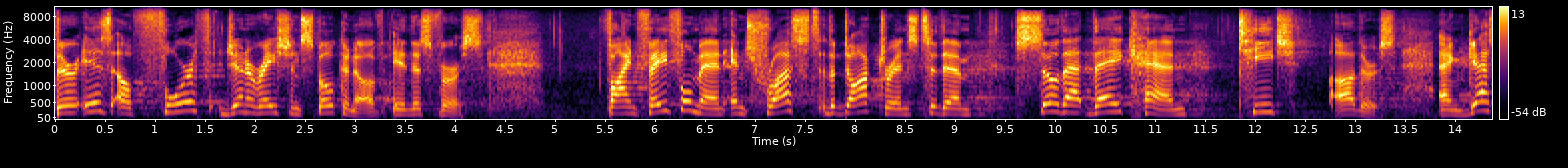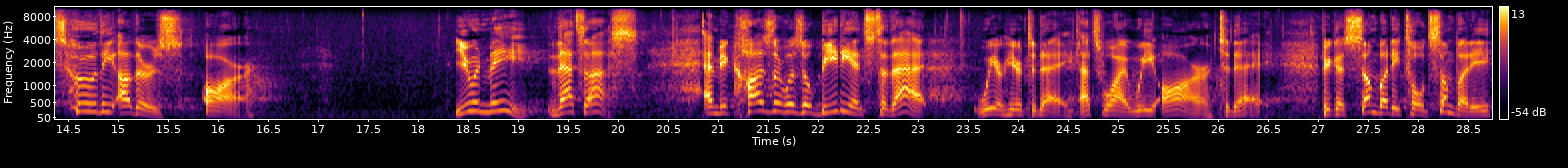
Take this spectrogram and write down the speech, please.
There is a fourth generation spoken of in this verse. Find faithful men, entrust the doctrines to them so that they can teach others. And guess who the others are? You and me. That's us. And because there was obedience to that, we are here today. That's why we are today. Because somebody told somebody,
